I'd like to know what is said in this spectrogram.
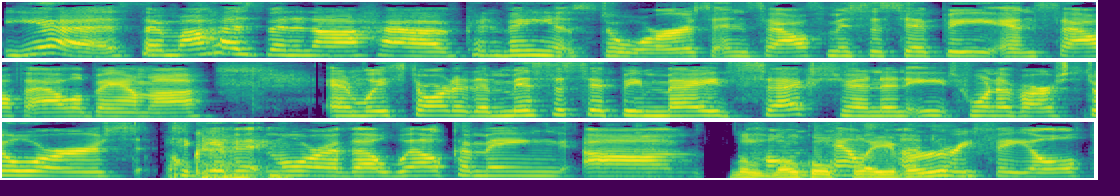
yeah, so my husband and I have convenience stores in South Mississippi and South Alabama. And we started a Mississippi made section in each one of our stores to give it more of a welcoming, um, Little local flavor. country feel.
